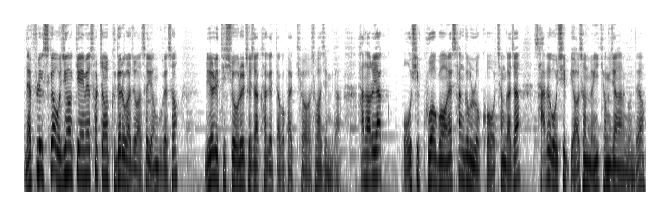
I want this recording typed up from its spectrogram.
넷플릭스가 오징어 게임의 설정을 그대로 가져와서 영국에서 리얼리티 쇼를 제작하겠다고 밝혀서 화제입니다. 한화로 약 59억 원의 상금을 놓고 참가자 456명이 경쟁하는 건데요.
